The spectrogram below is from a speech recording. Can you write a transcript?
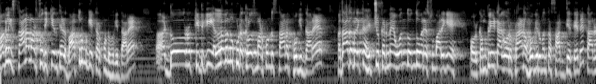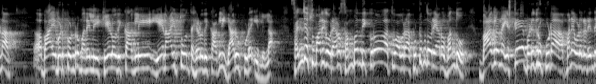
ಮಗಳಿಗೆ ಸ್ನಾನ ಮಾಡಿಸೋದಿಕ್ಕೆ ಅಂತ ಹೇಳಿ ಬಾತ್ರೂಮ್ಗೆ ಕರ್ಕೊಂಡು ಹೋಗಿದ್ದಾರೆ. ಡೋರ್, ಕಿಟಕಿ ಎಲ್ಲವನ್ನೂ ಕೂಡ ಕ್ಲೋಸ್ ಮಾಡಿಕೊಂಡು ಸ್ನಾನಕ್ಕೆ ಹೋಗಿದ್ದಾರೆ. ಅದಾದ ಬಳಿಕ ಹೆಚ್ಚು ಕಡಿಮೆ ಒಂದೊಂದೂವರೆ ಸುಮಾರಿಗೆ ಅವರು ಕಂಪ್ಲೀಟ್ ಆಗಿ ಅವರು ಪ್ರಾಣ ಹೋಗಿರುವಂಥ ಸಾಧ್ಯತೆ ಇದೆ. ಕಾರಣ ಬಾಯಿ ಬಡ್ಕೊಂಡ್ರು ಮನೆಯಲ್ಲಿ ಕೇಳೋದಿಕ್ಕಾಗ್ಲಿ, ಏನಾಯ್ತು ಅಂತ ಹೇಳೋದಿಕ್ಕಾಗ್ಲಿ ಯಾರೂ ಕೂಡ ಇರಲಿಲ್ಲ. ಸಂಜೆ ಸುಮಾರಿಗೆ ಅವ್ರು ಯಾರೋ ಸಂಬಂಧಿಕರು ಅಥವಾ ಅವರ ಕುಟುಂಬದವ್ರು ಯಾರೋ ಬಂದು ಬಾಗಿಲನ್ನು ಎಷ್ಟೇ ಬಡಿದ್ರೂ ಕೂಡ ಮನೆ ಒಳಗಡೆಯಿಂದ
